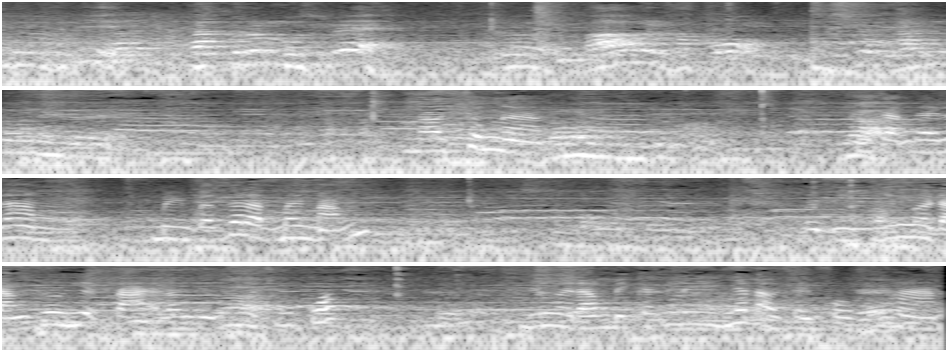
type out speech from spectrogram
수 있는 친구들이 다 그런 모습에 그 마음을 갖고 시가 다른 놈들이 nói chung là 너무 mình cảm thấy là mình vẫn rất là may mắn bởi vì những người đáng thương hiện tại là những người Trung Quốc những người đang bị cách ly nhất ở thành phố Vũ Hán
